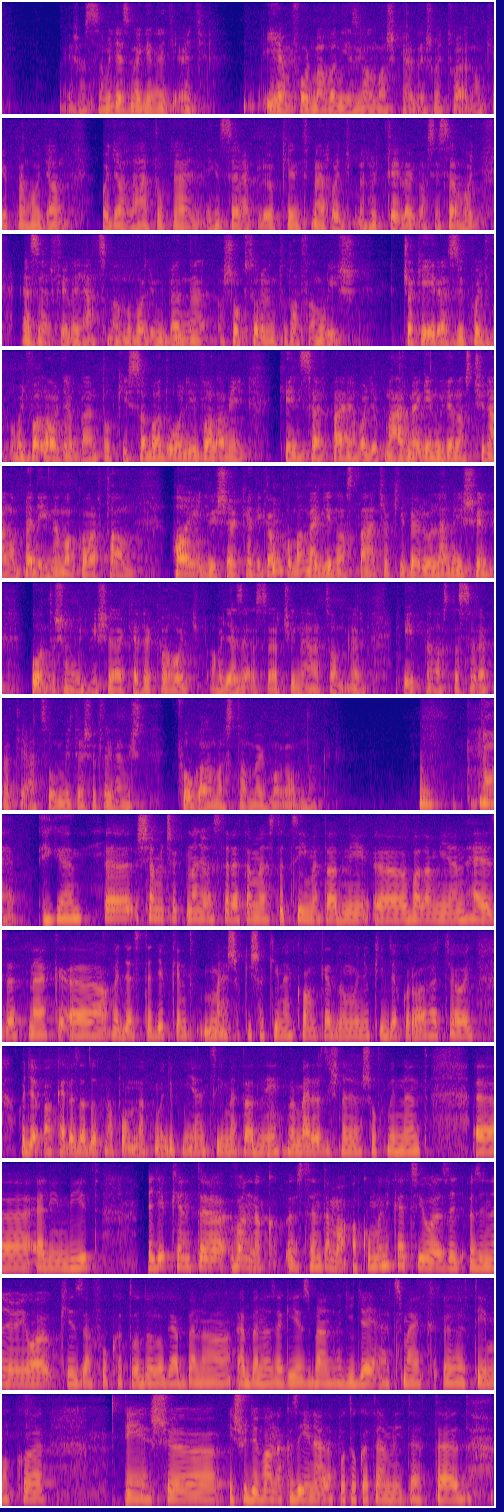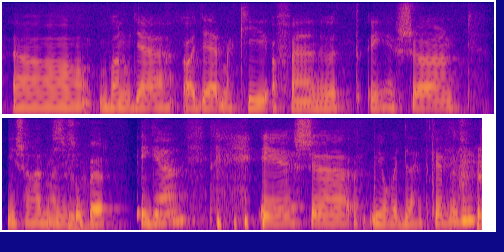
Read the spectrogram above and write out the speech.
És azt hiszem, hogy ez megint egy, egy ilyen formában izgalmas kérdés, hogy tulajdonképpen hogyan, hogyan látok rá én szereplőként, mert hogy, mert hogy tényleg azt hiszem, hogy ezerféle játszmában vagyunk benne, sokszor öntudatlanul is. Csak érezzük, hogy, hogy valahogy ebben tudok kiszabadulni, valami kényszerpálya vagyok, már megint ugyanazt csinálom, pedig nem akartam, ha így viselkedik, akkor már megint azt váltja ki belőlem, és én pontosan úgy viselkedek, ahogy, ahogy ezerszer csináltam, mert éppen azt a szerepet játszom, amit esetleg nem is fogalmaztam meg magamnak. De igen. Semmi, csak nagyon szeretem ezt a címet adni valamilyen helyzetnek, hogy ezt egyébként mások is, akinek van kedve, mondjuk így gyakorolhatja, hogy, hogy akár az adott napomnak mondjuk milyen címet adni, mert ez is nagyon sok mindent elindít. Egyébként vannak, szerintem a, a kommunikáció az egy, az egy nagyon jól kézzelfogható dolog ebben, a, ebben az egészben, hogy így a játszmák témakör. És, és ugye vannak az én állapotokat említetted, van ugye a gyermeki, a felnőtt, és mi is a harmadik? Szuper. Igen, és jó, hogy lehet kérdezni.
